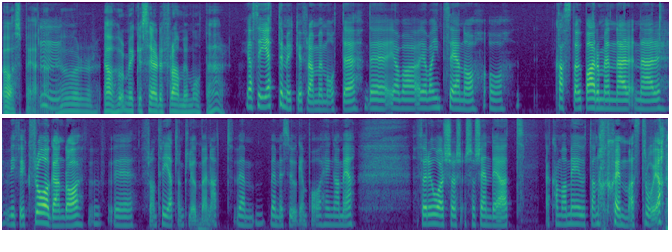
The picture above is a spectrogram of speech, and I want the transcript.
Öspelen, mm. hur, ja, hur mycket ser du fram emot det här? Jag ser jättemycket fram emot det. det jag, var, jag var inte sen och kasta upp armen när, när vi fick frågan då eh, från triathlonklubben att vem, vem är sugen på att hänga med. För i år så, så kände jag att jag kan vara med utan att skämmas tror jag.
